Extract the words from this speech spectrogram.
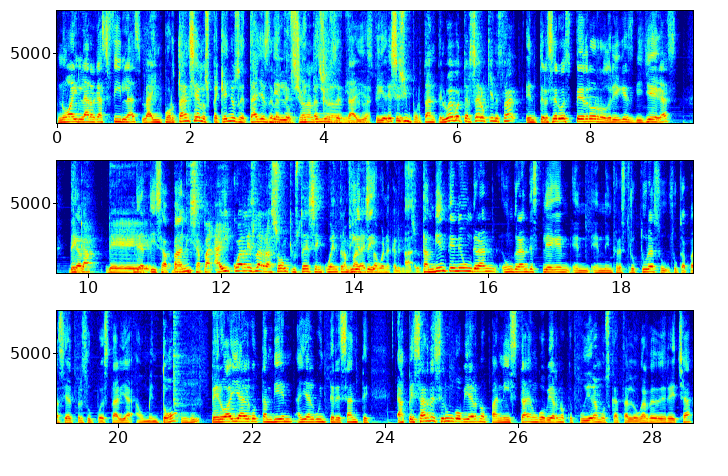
no hay largas filas. La importancia de los pequeños detalles de, De la los atención a la pequeños ciudadanía. detalles. Ese es importante. Luego, el tercero, ¿quién está? En tercero es Pedro Rodríguez Villegas. De, de, de Atizapán. de Atizapán. Ahí, ¿cuál es la razón que ustedes se encuentran para esta buena calificación? ah, También tiene un gran, un gran despliegue en, en- en infraestructura, su, su capacidad presupuestaria aumentó, pero hay algo también, hay algo interesante. A pesar de ser un gobierno panista, un gobierno que pudiéramos catalogar de derecha,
